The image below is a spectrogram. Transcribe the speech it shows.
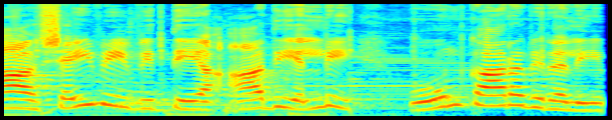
ಆ ಶೈವಿ ವಿದ್ಯೆಯ ಆದಿಯಲ್ಲಿ ಓಂಕಾರವಿರಲಿ.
